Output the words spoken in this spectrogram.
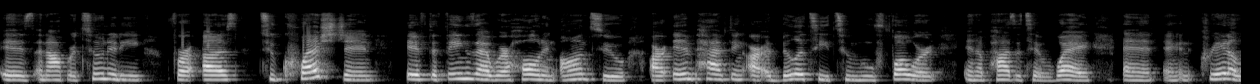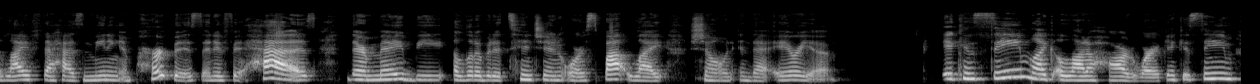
is an opportunity for us to question if the things that we're holding on to are impacting our ability to move forward in a positive way and, and create a life that has meaning and purpose. And if it has, there may be a little bit of tension or a spotlight shown in that area it can seem like a lot of hard work. It can seem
